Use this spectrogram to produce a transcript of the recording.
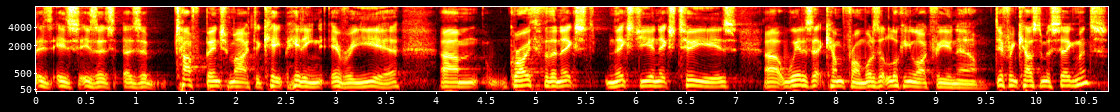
is is, is, a, is a tough benchmark to keep hitting every year. Um, growth for the next next year, next two years. Uh, where does that come from? What is it looking like for you now? Different customer segments.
